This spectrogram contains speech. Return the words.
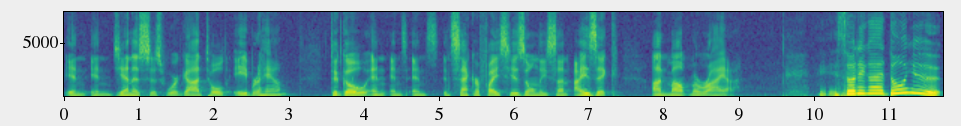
in, in Genesis where God told Abraham to go and, and, and, and sacrifice his only son Isaac on Mount Moriah. それがどういう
